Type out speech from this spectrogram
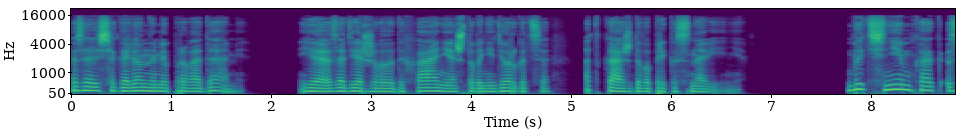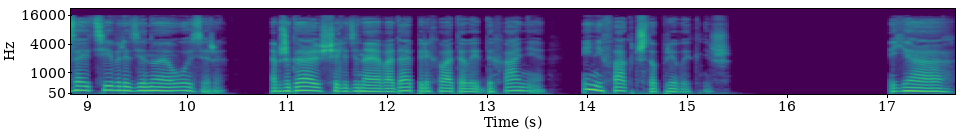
казались оголенными проводами. Я задерживала дыхание, чтобы не дергаться от каждого прикосновения. Быть с ним, как зайти в ледяное озеро. Обжигающая ледяная вода перехватывает дыхание, и не факт, что привыкнешь. «Я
